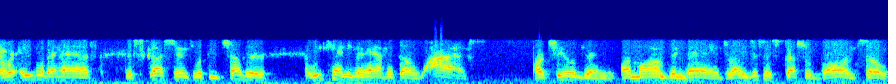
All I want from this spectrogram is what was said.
and we're able to have discussions with each other that we can't even have with our wives, our children, our moms and dads, right? It's just a special bond. So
